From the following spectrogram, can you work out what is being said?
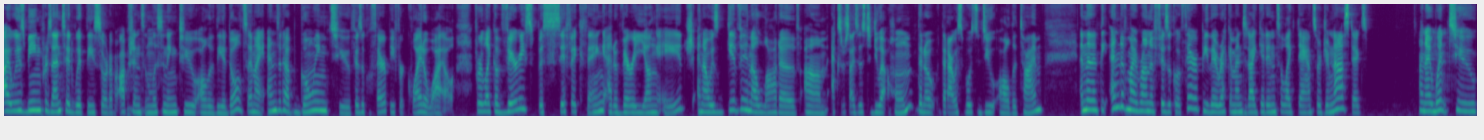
I was being presented with these sort of options and listening to all of the adults. And I ended up going to physical therapy for quite a while for like a very specific thing at a very young age. And I was given a lot of um, exercises to do at home that, that I was supposed to do all the time. And then at the end of my run of physical therapy, they recommended I get into like dance or gymnastics. And I went to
